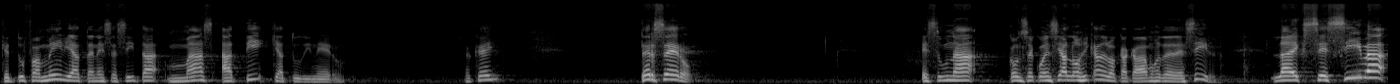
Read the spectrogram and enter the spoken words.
Que tu familia te necesita más a ti que a tu dinero. ¿Ok? Tercero, es una consecuencia lógica de lo que acabamos de decir. La excesiva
